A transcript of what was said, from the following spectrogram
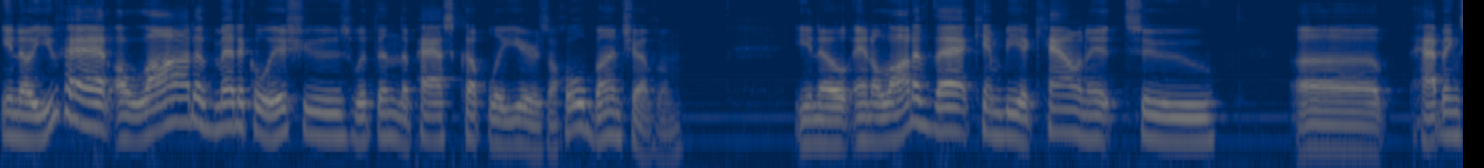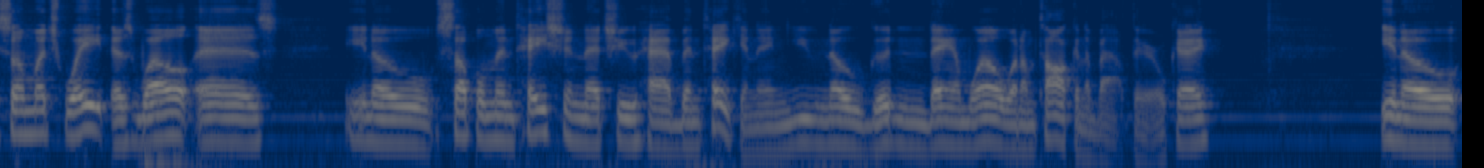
you know, you've had a lot of medical issues within the past couple of years, a whole bunch of them. You know, and a lot of that can be accounted to uh, having so much weight as well as you know, supplementation that you have been taking, and you know good and damn well what I'm talking about there, okay? You know,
